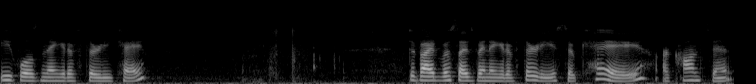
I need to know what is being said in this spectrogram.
equals negative 30k. Divide both sides by negative 30, so k, our constant,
